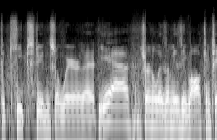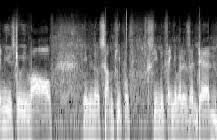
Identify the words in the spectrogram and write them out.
to keep students aware that, yeah, journalism is evolve, continues to evolve, even though some people seem to think of it as a dead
